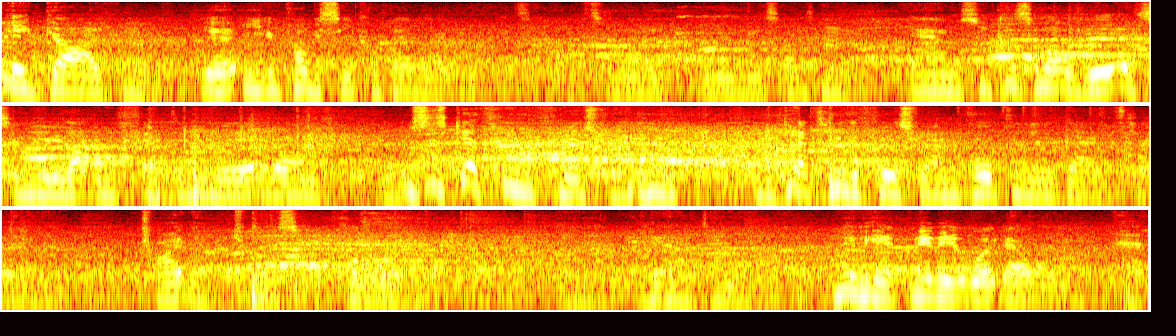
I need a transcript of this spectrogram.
big guy. Mm. Yeah, you can probably see compared to like it's my you size. Mm. Um, so he cuts a lot of weight, so maybe that can affect him later on. It was just get through the first round, get through the first round, hopefully the guy tired and try to try to sort of pull away. Uh, yeah, maybe it, maybe it worked out like that.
